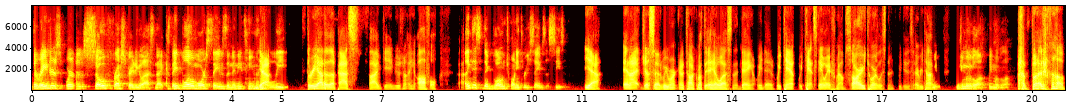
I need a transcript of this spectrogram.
The Rangers were so frustrating last night because they blow more saves than any team in yeah. the league three out of the past five games or something. Awful. I think they they've blown 23 saves this season. Yeah. And I just said we weren't going to talk about the AL West, and then dang it, we did. We can't we can't stay away from it. I'm sorry to our listeners. We do this every time. We, we can move along. We move along. but um,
